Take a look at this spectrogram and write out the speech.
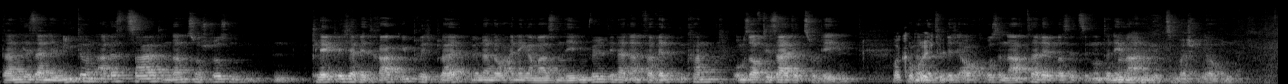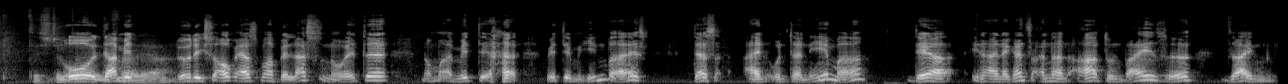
dann hier seine Miete und alles zahlt und dann zum Schluss ein kläglicher Betrag übrig bleibt, wenn er noch einigermaßen leben will, den er dann verwenden kann, um es auf die Seite zu legen. Und dann natürlich auch große Nachteile, was jetzt den Unternehmer angeht, zum Beispiel auch. Das stimmt. Oh, damit Fall, ja. würde ich es auch erstmal belassen heute. Nochmal mit, der, mit dem Hinweis, dass ein Unternehmer, der in einer ganz anderen Art und Weise sein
